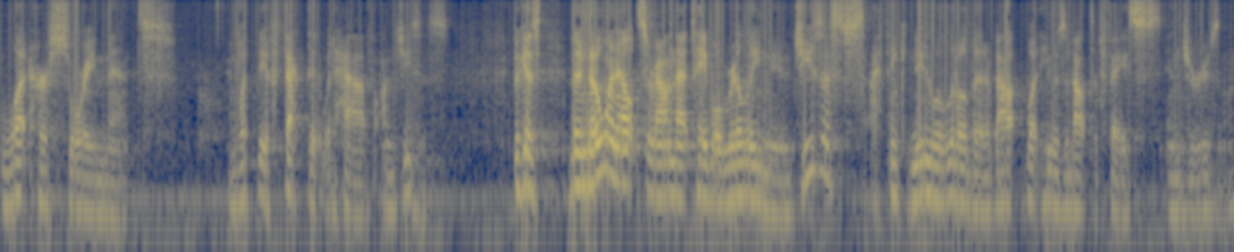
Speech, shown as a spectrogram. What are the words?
what her story meant and what the effect that it would have on Jesus. Because though no one else around that table really knew, Jesus, I think, knew a little bit about what he was about to face in Jerusalem.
